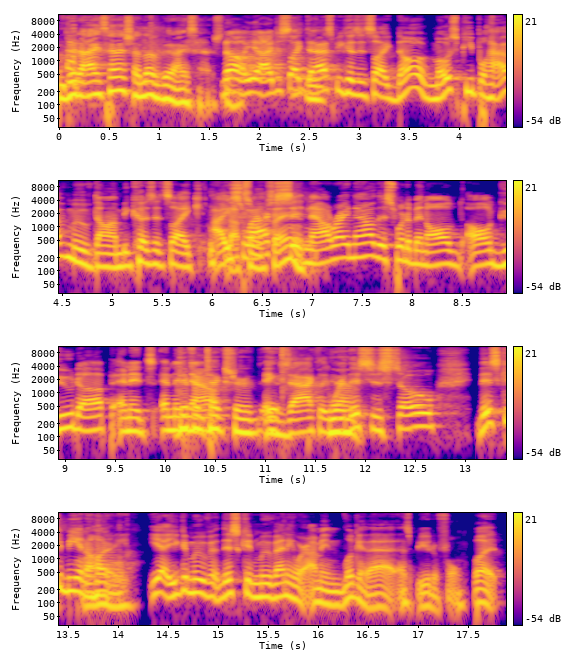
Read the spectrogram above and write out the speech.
um, good ice hash. I love good ice hash. No, yeah, I just like to ask because it's like no, most people have moved on because it's like ice That's wax sitting out right now. This would have been all all gooed up, and it's and then different now- texture. It- Exactly. Where yeah. this is so, this could be in a hundred. Yeah, you can move it. This could move anywhere. I mean, look at that. That's beautiful. But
